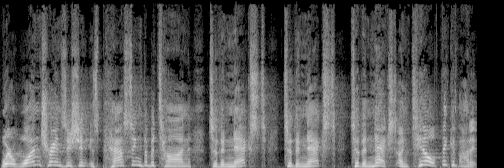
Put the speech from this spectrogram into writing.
where one transition is passing the baton to the next, to the next, to the next until, think about it,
